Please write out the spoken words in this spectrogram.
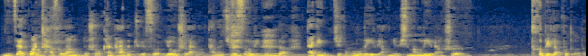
你在观察格兰姆的时候，看他的角色又是来了，他的角色里面的带给你这种力量，女性的力量是特别了不得的。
